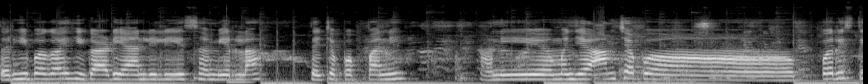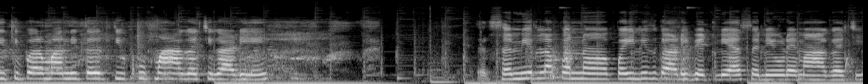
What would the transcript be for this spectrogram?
तर ही बघा ही गाडी आणलेली आहे समीरला त्याच्या पप्पानी. आणि म्हणजे आमच्या प परिस्थितीप्रमाणे तर ती खूप महागाची गाडी आहे. तर समीरला पण पहिलीच गाडी भेटली असेल एवढ्या महागाची.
